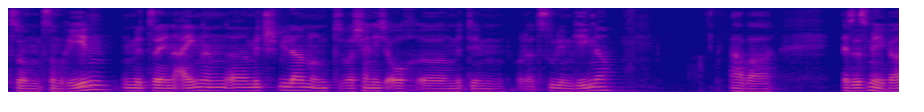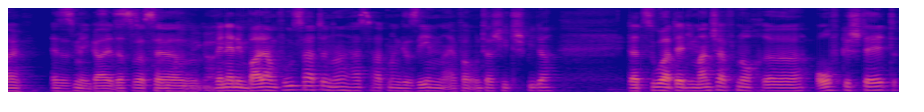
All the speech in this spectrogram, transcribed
zum, zum Reden mit seinen eigenen äh, Mitspielern und wahrscheinlich auch äh, mit dem oder zu dem Gegner. Aber es ist mir egal. Es ist mir egal. Das, was er, wenn er den Ball am Fuß hatte, ne, hat, hat man gesehen, einfach Unterschiedsspieler. Dazu hat er die Mannschaft noch äh, aufgestellt,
